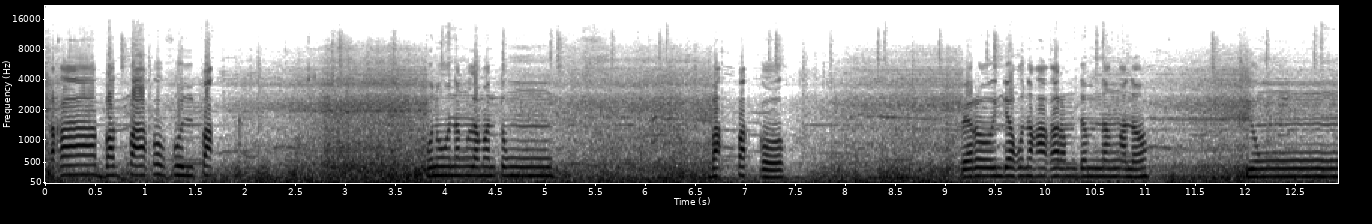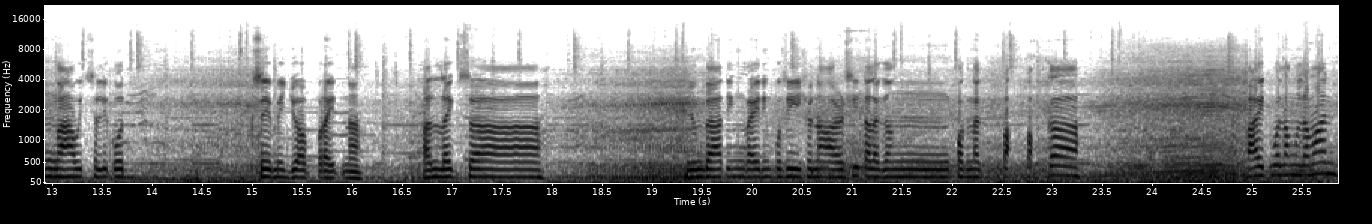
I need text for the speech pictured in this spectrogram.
Naka bag pa ako, full pack. Puno ng laman tong backpack ko. Pero hindi ako nakakaramdam ng ano yung ngawit sa likod. Kasi medyo upright na. Unlike sa yung dating riding position ng RC talagang pag nagpakpak ka kahit walang laman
